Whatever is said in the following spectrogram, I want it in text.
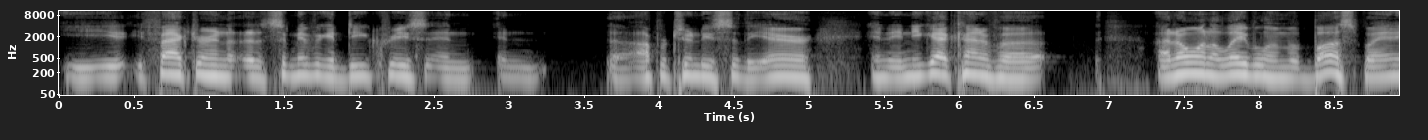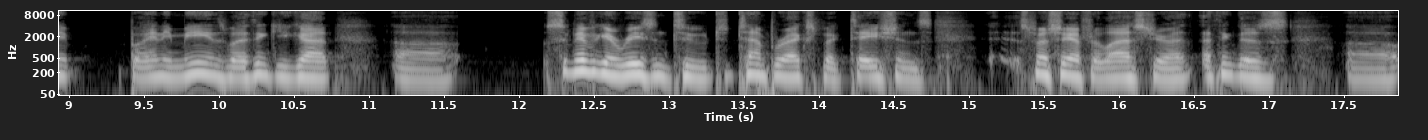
you, you factor in a significant decrease in in uh, opportunities to the air, and and you got kind of a I don't want to label him a bust by any by any means, but I think you got uh, significant reason to to temper expectations, especially after last year. I, I think there's uh,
